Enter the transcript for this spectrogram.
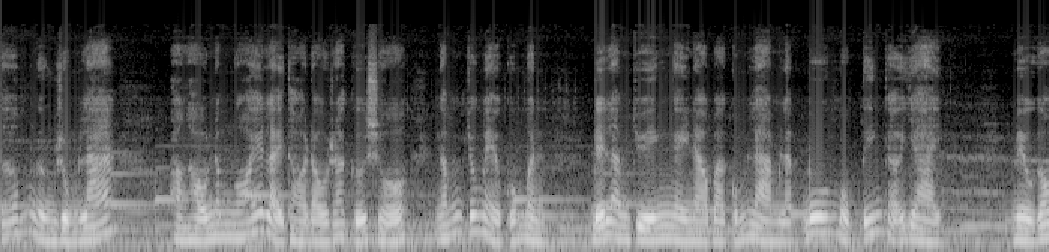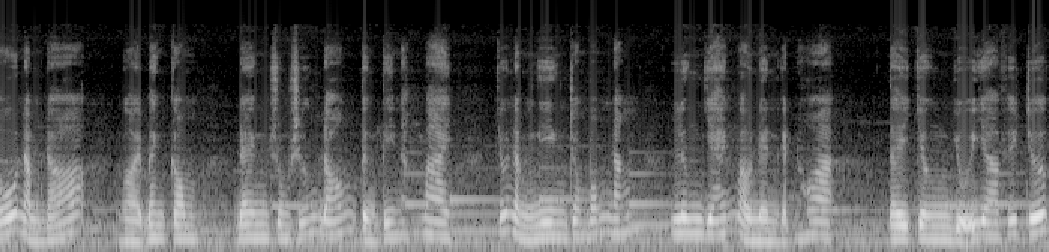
xóm ngừng rụng lá, hoàng hậu năm ngoái lại thò đầu ra cửa sổ ngắm chú mèo của mình. Để làm chuyện ngày nào bà cũng làm là buông một tiếng thở dài. Mèo gấu nằm đó, ngồi ban công, đang sung sướng đón từng tia nắng mai. Chú nằm nghiêng trong bóng nắng, lưng dán vào nền gạch hoa, tay chân duỗi ra phía trước,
